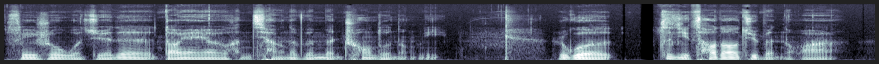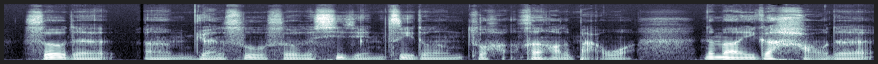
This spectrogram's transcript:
所以说，我觉得导演要有很强的文本创作能力。如果自己操刀剧本的话，所有的嗯元素、所有的细节，你自己都能做好很好的把握。那么一个好的，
